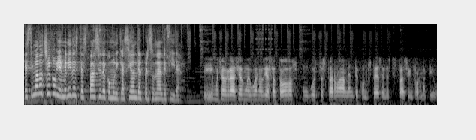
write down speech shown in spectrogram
Estimado Checo, bienvenido a este espacio de comunicación del personal de FIRA. Sí, muchas gracias, muy buenos días a todos. Un gusto estar nuevamente con ustedes en este espacio informativo.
